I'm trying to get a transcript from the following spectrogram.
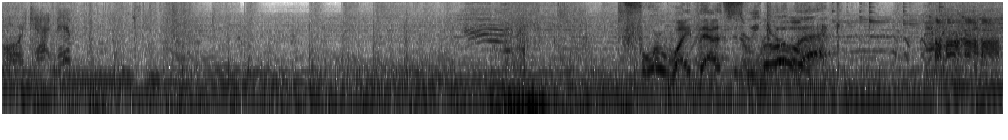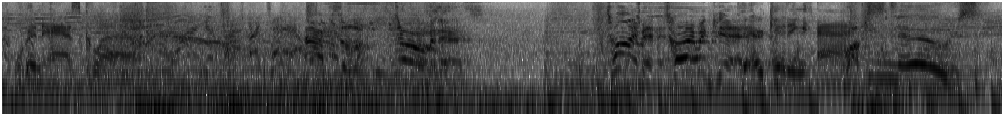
More catnip. Four wipeouts in a row. Back. what an ass clown. Trying to touch my tail! Absolute dominance. Time and time again. They're getting ass. Walking the nose.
